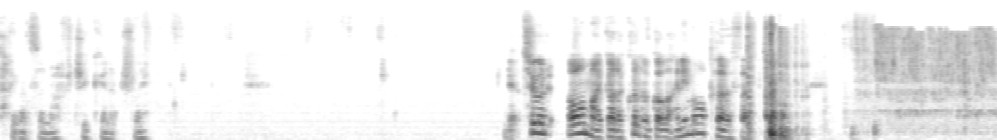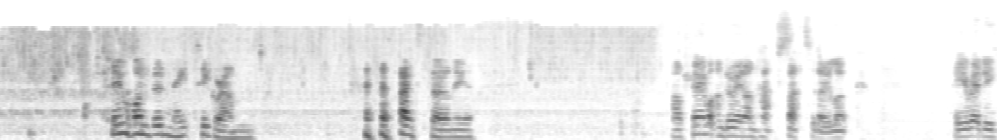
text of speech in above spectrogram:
I think that's enough chicken actually. Yeah, 200. Oh my god, I couldn't have got that any more perfect. 280 grams. Thanks, Tony. I'll show you what I'm doing on Hap Saturday. Look, are you ready?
